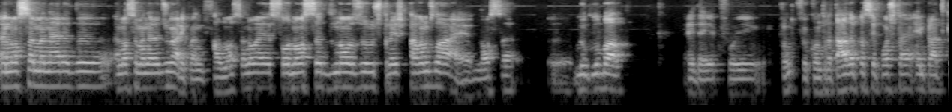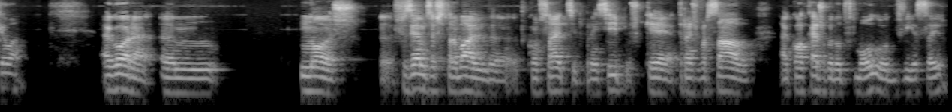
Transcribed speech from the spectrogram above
a nossa maneira de a nossa maneira de jogar. E quando falo nossa não é só nossa de nós os três que estávamos lá é nossa no global a ideia que foi pronto que foi contratada para ser posta em prática lá. Agora um, nós eh, fizemos este trabalho de, de, conceitos e de princípios que é transversal a qualquer jogador de futebol ou devia ser.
